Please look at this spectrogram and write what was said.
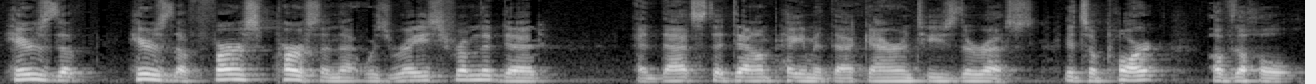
Here's the, here's the first person that was raised from the dead, and that's the down payment that guarantees the rest. It's a part of the whole.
